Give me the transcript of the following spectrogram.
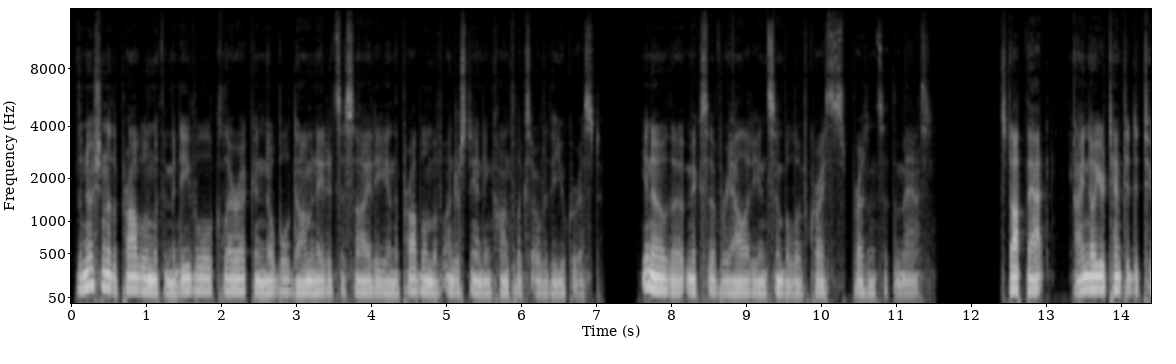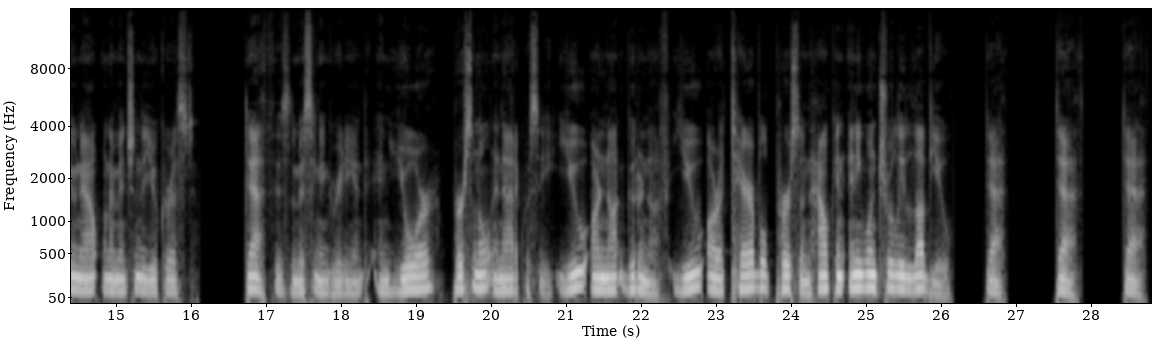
The notion of the problem with the medieval, cleric, and noble dominated society, and the problem of understanding conflicts over the Eucharist. You know, the mix of reality and symbol of Christ's presence at the Mass. Stop that. I know you're tempted to tune out when I mention the Eucharist. Death is the missing ingredient, and your personal inadequacy. You are not good enough. You are a terrible person. How can anyone truly love you? Death, death, death.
